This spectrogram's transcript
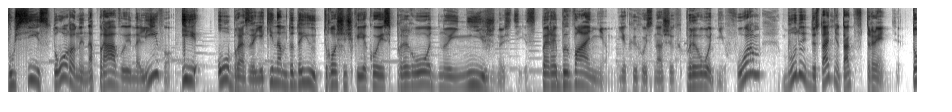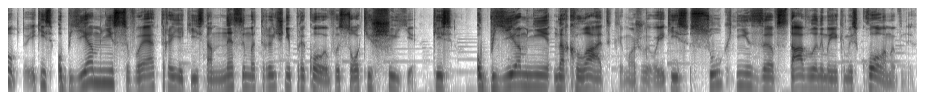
в усі сторони направо і наліво, і образи, які нам додають трошечки якоїсь природної ніжності з перебиванням якихось наших природних форм, будуть достатньо так в тренді. Тобто якісь об'ємні светри, якісь там несиметричні приколи, високі шиї, якісь об'ємні накладки, можливо, якісь сукні з вставленими якимись колами в них.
